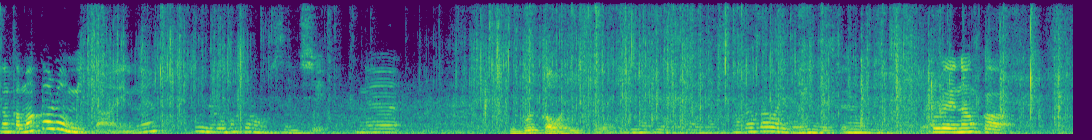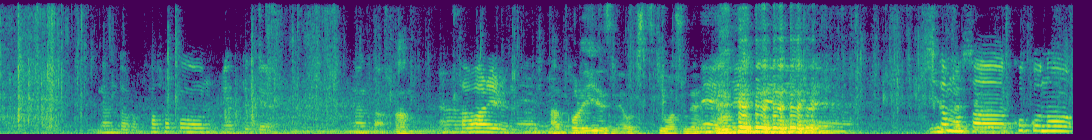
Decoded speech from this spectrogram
なんかマカロンみたいよね。そう色マカロン付箋紙ね。すごい可愛いですね。ありがとうございます。肌触りもいいんです、これなんかなんだろうパソコンやっててなんかあ。触れるね。あこれいいですね。落ち着きますね。ね しかもさここの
